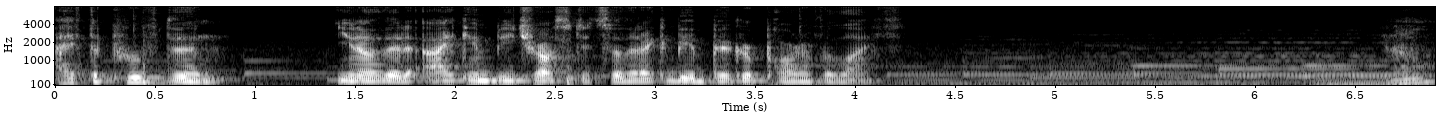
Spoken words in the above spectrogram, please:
I have to prove to them, you know, that I can be trusted, so that I can be a bigger part of her life. You know.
